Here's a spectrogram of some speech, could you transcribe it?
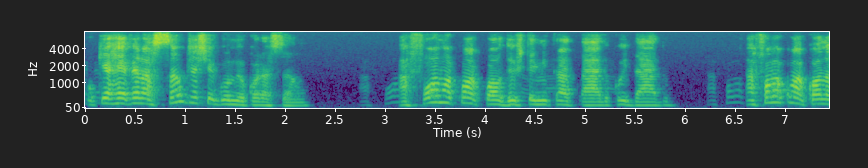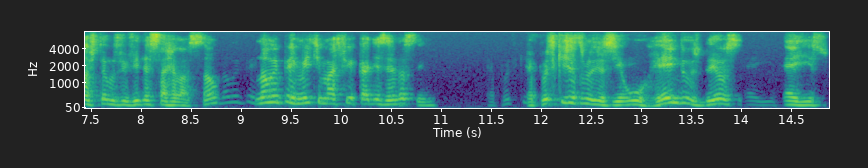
Porque a revelação que já chegou ao meu coração, a forma com a qual Deus tem me tratado, cuidado, a forma com a qual nós temos vivido essa relação, não me permite mais ficar dizendo assim. É por isso que Jesus diz assim: o reino dos deuses é isso.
